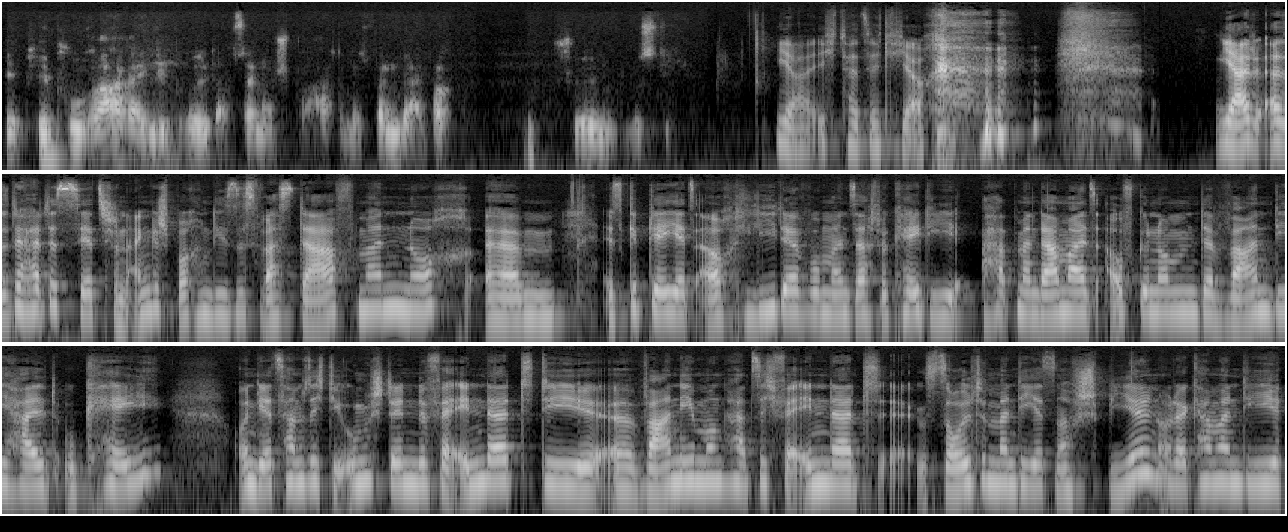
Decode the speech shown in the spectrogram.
Hip Hip Hurra reingebrüllt auf seiner Sprache. Und das fanden wir einfach schön und lustig. Ja, ich tatsächlich auch. ja, also du hattest es jetzt schon angesprochen, dieses Was darf man noch? Ähm, es gibt ja jetzt auch Lieder, wo man sagt, okay, die hat man damals aufgenommen, da waren die halt okay. Und jetzt haben sich die Umstände verändert, die äh, Wahrnehmung hat sich verändert. Sollte man die jetzt noch spielen oder kann man die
